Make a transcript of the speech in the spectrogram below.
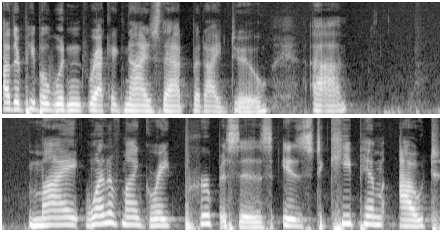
Other people wouldn't recognize that, but I do. Uh, my one of my great purposes is to keep him out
